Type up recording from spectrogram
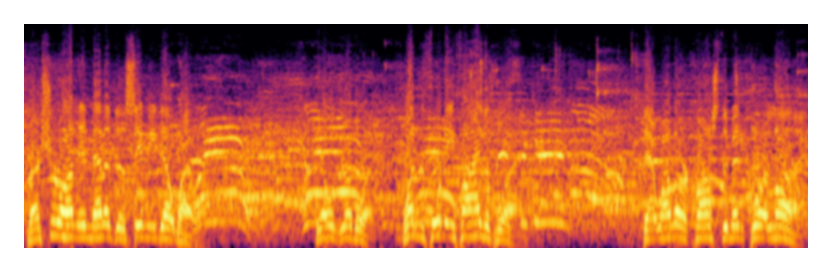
Pressure on in Meta to Sammy Detweiler. He'll dribble it. 145 to play. Detweiler across the midcourt line.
